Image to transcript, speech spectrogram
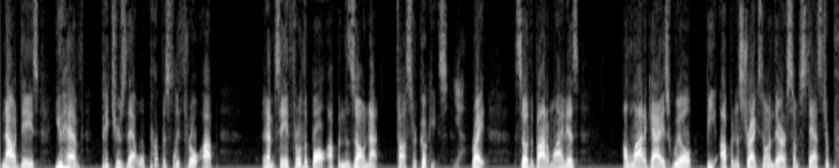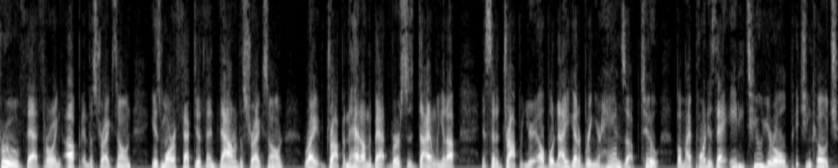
nowadays, you have pitchers that will purposely throw up. And I'm saying throw the ball up in the zone, not toss their cookies. Yeah. Right. So the bottom line is, a lot of guys will be up in the strike zone. And There are some stats to prove that throwing up in the strike zone is more effective than down in the strike zone, right? Dropping the head on the bat versus dialing it up instead of dropping your elbow. Now you got to bring your hands up too. But my point is that 82 year old pitching coach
